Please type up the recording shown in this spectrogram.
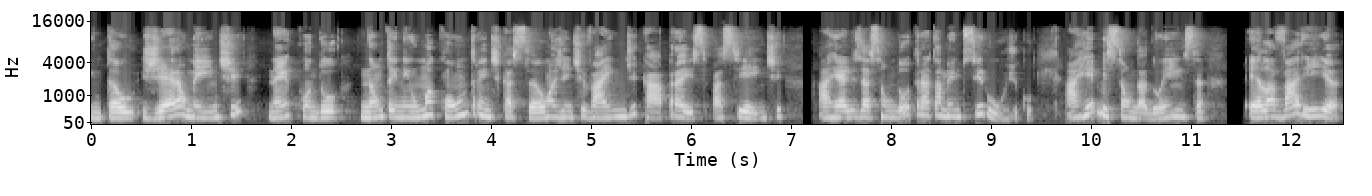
Então, geralmente, né, quando não tem nenhuma contraindicação, a gente vai indicar para esse paciente a realização do tratamento cirúrgico. A remissão da doença, ela varia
